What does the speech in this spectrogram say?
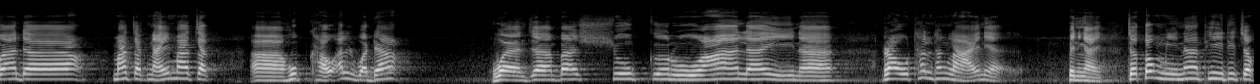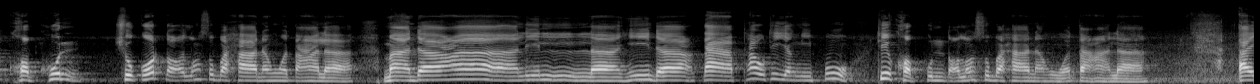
วาดา มาจากไหนมาจากหุบเขาอัลวาดะวาจาบัชุกรุอาไลนาเราท่านทั้งหลายเนี่ยเป็นไง จะต้องมีหน้าที่ที่จะขอบคุณชูกรต่ออัลลอฮฺสุบฮานะฮูวตาลา มาดาลิลลาฮิดาตราบเท่าที่ยังมีผู้ที่ขอบคุณต่ออัลลอฮฺสุบฮานะฮูวตาลา อา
